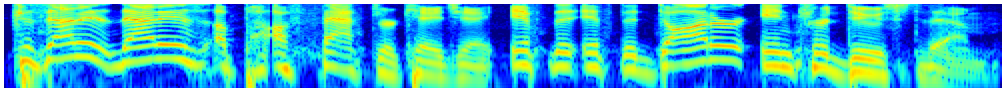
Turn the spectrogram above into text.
because that is that is a factor, KJ. If the if the daughter introduced them,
